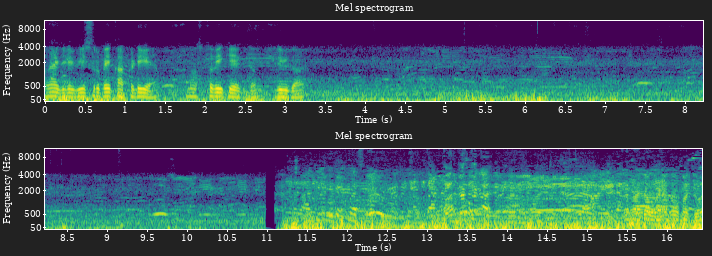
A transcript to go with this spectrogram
बघा इकडे वीस रुपये काकडी आहे मस्तपैकी आहे एकदम हिरवीगार. वडापाव खातो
